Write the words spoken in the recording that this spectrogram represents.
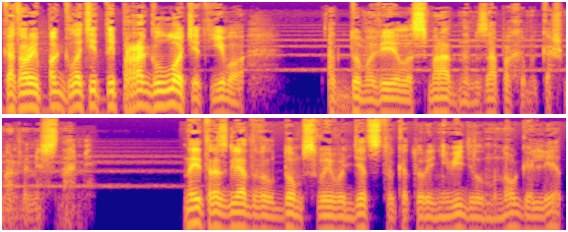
который поглотит и проглотит его. От дома веяло смрадным запахом и кошмарными снами. Нейт разглядывал дом своего детства, который не видел много лет.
